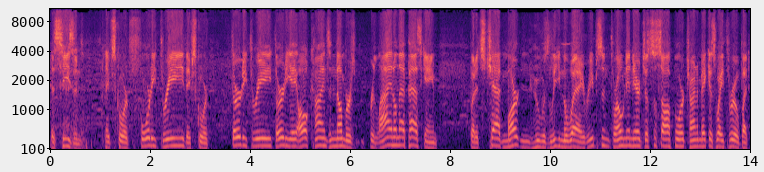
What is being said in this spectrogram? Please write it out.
this season. They've scored 43, they've scored 33, 38, all kinds of numbers, relying on that pass game. But it's Chad Martin who was leading the way. Reepson thrown in there, just a sophomore, trying to make his way through. But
